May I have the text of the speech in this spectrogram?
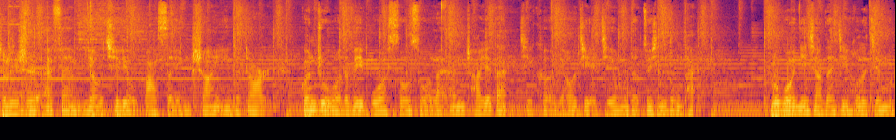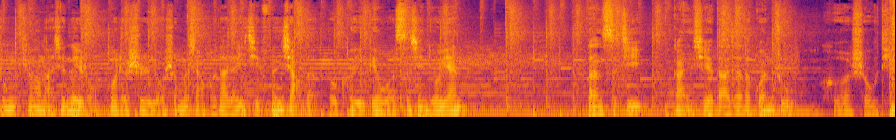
这里是 FM 幺七六八四零 Shine in the Dark，关注我的微博，搜索莱恩茶叶蛋即可了解节目的最新动态。如果您想在今后的节目中听到哪些内容，或者是有什么想和大家一起分享的，都可以给我私信留言。蛋司机，感谢大家的关注和收听。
